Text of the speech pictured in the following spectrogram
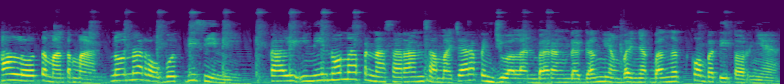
Halo teman-teman, Nona Robot di sini. Kali ini Nona penasaran sama cara penjualan barang dagang yang banyak banget kompetitornya.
